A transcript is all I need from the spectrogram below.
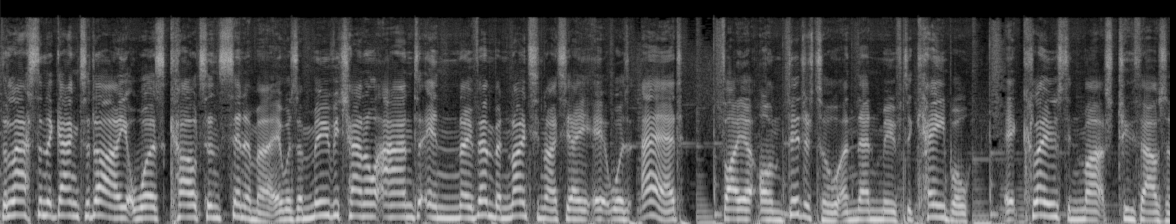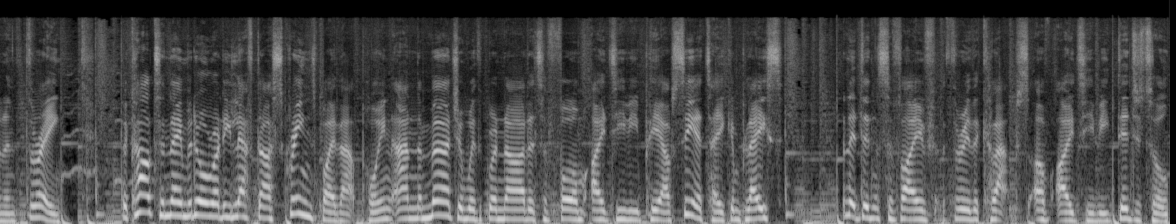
The last in the gang to die was Carlton Cinema. It was a movie channel, and in November 1998, it was aired via on digital and then moved to cable. It closed in March 2003. The Carlton name had already left our screens by that point, and the merger with Granada to form ITV PLC had taken place, and it didn't survive through the collapse of ITV Digital.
